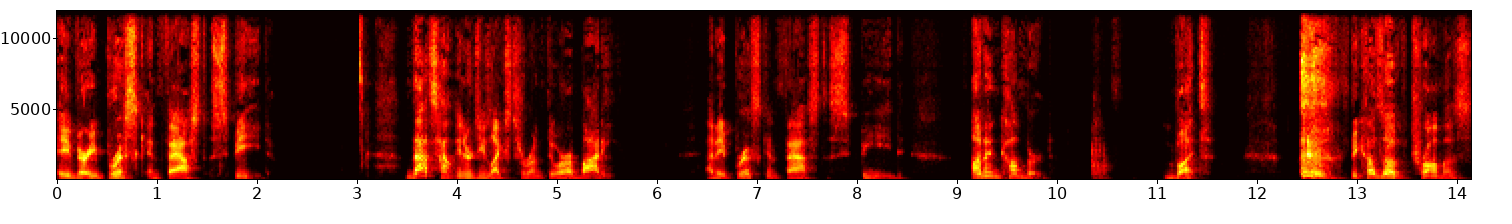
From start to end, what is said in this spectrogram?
a very brisk and fast speed. That's how energy likes to run through our body at a brisk and fast speed unencumbered. But because of traumas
